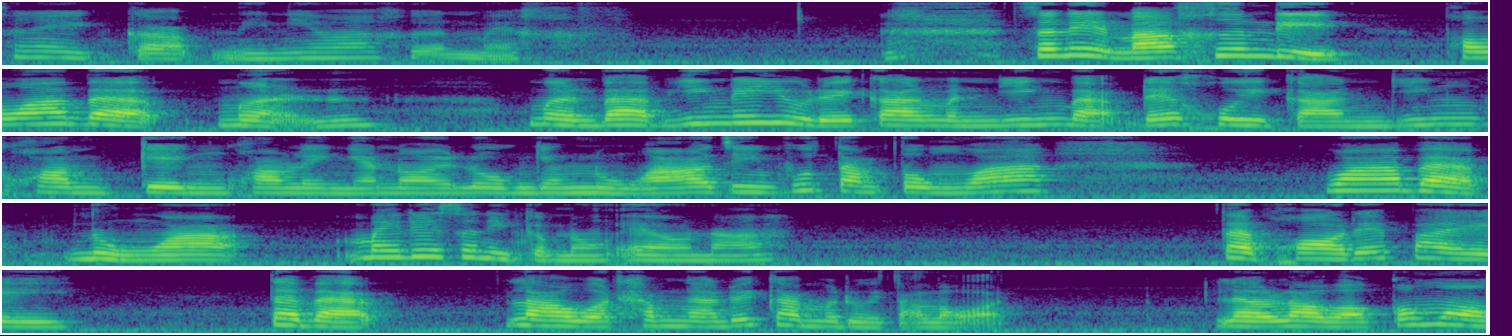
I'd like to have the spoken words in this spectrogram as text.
สนิทกับนี่นี่มากขึ้นไหมคะ สนิทมากขึ้นดิ เพราะว่าแบบเหมือนเหมือนแบบยิ่งได้อยู่ด้วยกันมันยิ่งแบบได้คุยกัน ยิ่งความเก่งความอะไรเงี้ยน้อยลงอย่างหนูอะเอาจริงพูดตามตรงว่าว่าแบบหนูอะไม่ได้สนิทกับน้องแอลนะ แต่พอได้ไป แต่แบบเราอะทำงานด้วยกันมาโดยตลอด แล้วเราอะก็มอง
